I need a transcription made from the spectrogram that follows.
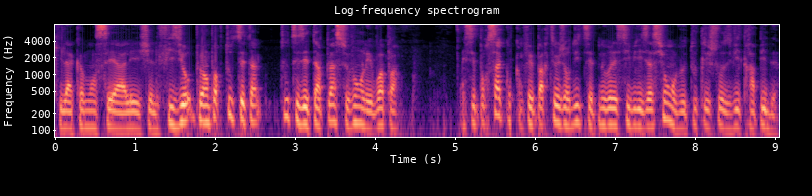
qu'il a commencé à aller chez le physio, peu importe, toutes ces, toutes ces étapes-là, souvent on les voit pas. Et c'est pour ça qu'on fait partie aujourd'hui de cette nouvelle civilisation, on veut toutes les choses vite, rapides.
